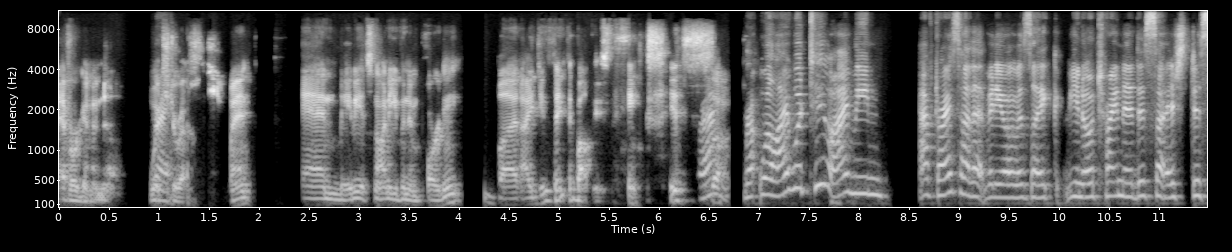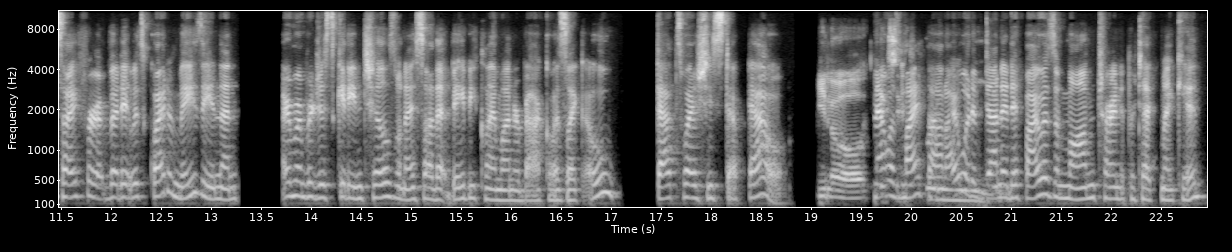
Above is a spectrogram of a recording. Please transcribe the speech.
ever going to know which Right. direction she went. And maybe it's not even important, but I do think about these things. It's right. so, right. Well, I would too. I mean, after I saw that video, I was like, you know, trying to decide, decipher it, but it was quite amazing. And then I remember just getting chills when I saw that baby climb on her back. I was like, oh, that's why she stepped out. you know, That was my thought. I would have done it if I was a mom trying to protect my kid.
